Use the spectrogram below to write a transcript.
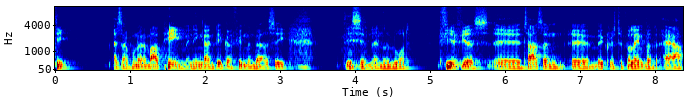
det, altså hun er da meget pæn, men ikke engang det gør filmen værd at se. Det er simpelthen noget lort. 84 øh, Tarzan øh, med Christopher Lambert er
